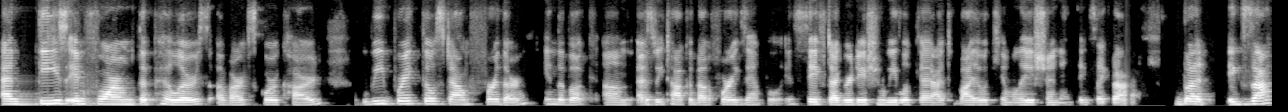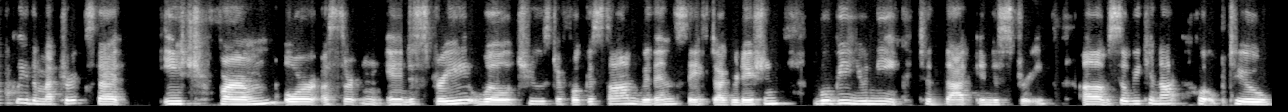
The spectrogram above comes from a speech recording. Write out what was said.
and these inform the pillars of our scorecard. We break those down further in the book um, as we talk about, for example, in safe degradation, we look at bioaccumulation and things like that. But exactly the metrics that each firm or a certain industry will choose to focus on within safe degradation will be unique to that industry. Um, so we cannot hope to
